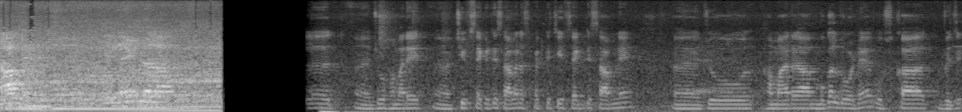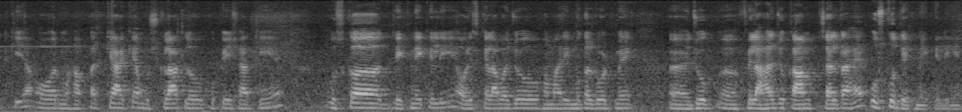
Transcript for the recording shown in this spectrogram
डाल रहे हैं। ये लाइन डाला अ, जो हमारे चीफ सेक्रेटरी साहब रेस्पेक्टिव चीफ सेक्रेटरी साहब ने जो हमारा मुगल रोड है, उसका विज़िट किया और वहाँ पर क्या क्या मुश्किल लोगों को पेश आती हैं, उसका देखने के लिए और इसके अलावा जो हमारी मुगल रोड में जो फ़िलहाल जो काम चल रहा है, उसको देखने के लिए।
